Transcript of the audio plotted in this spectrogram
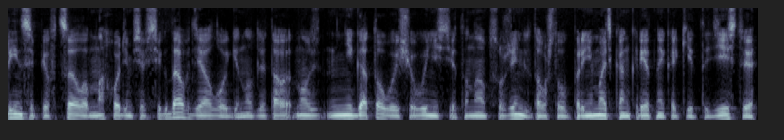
принципе, в целом находимся всегда в диалоге, но, для того, но не готовы еще вынести это на обсуждение для того, чтобы принимать конкретные какие-то действия,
